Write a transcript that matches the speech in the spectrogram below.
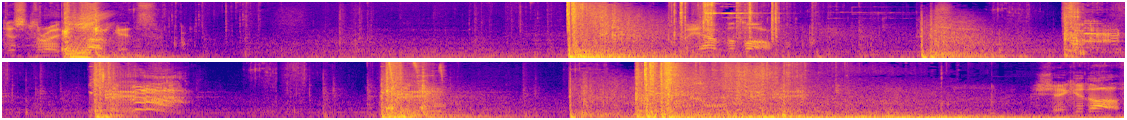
Destroy the targets. Have the. Shake it off.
